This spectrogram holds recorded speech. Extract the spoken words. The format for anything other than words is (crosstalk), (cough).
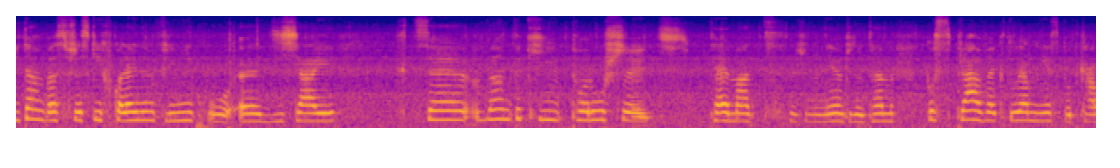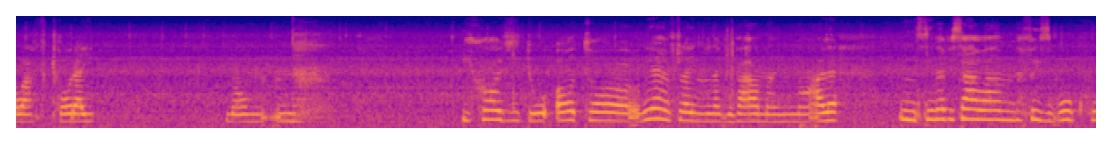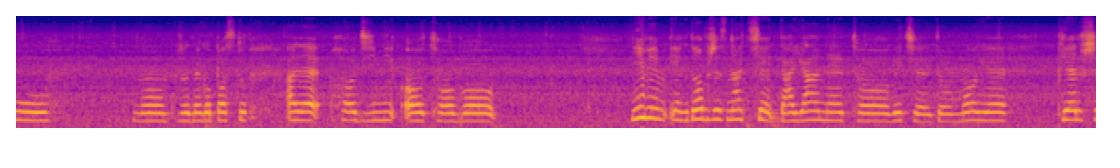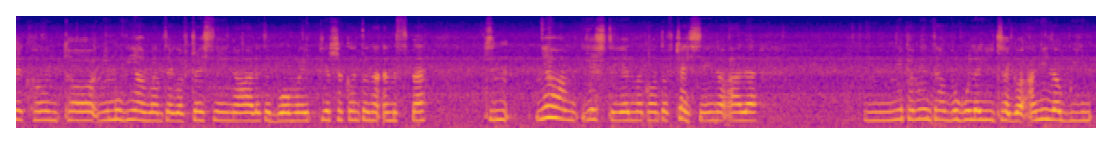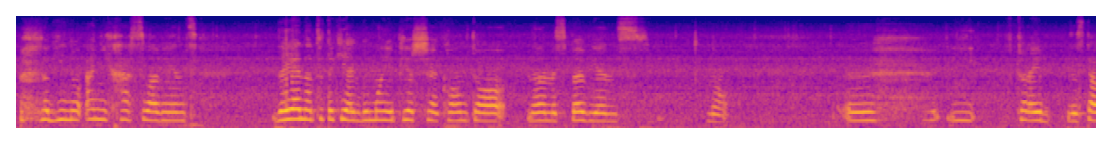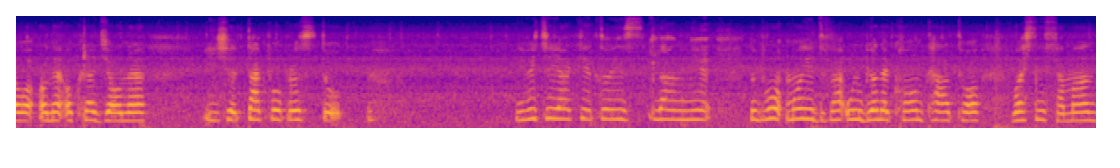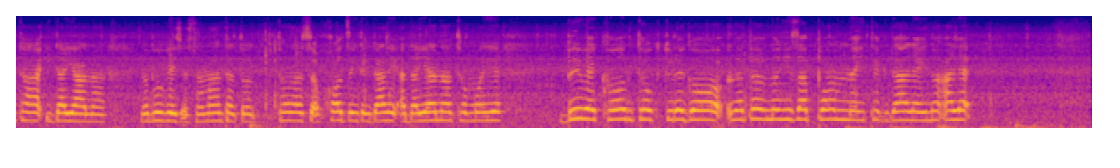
Witam Was wszystkich w kolejnym filmiku. E, Dzisiaj chcę Wam taki poruszyć temat, znaczy no nie wiem czy to temat, tylko sprawę, która mnie spotkała wczoraj. No. mm. I chodzi tu o to, wiem, wczoraj nie nagrywałam, no ale nic nie napisałam na Facebooku, no, żadnego postu, ale chodzi mi o to, bo nie wiem, jak dobrze znacie Dianę, to wiecie, to moje pierwsze konto, nie mówiłam wam tego wcześniej, no ale to było moje pierwsze konto na MSP. Czy miałam jeszcze jedno konto wcześniej, no ale nie pamiętam w ogóle niczego, ani login, (laughs) loginu, ani hasła, więc Diana to takie jakby moje pierwsze konto na MSP, więc no. Yy, I wczoraj zostało one okradzione i się tak po prostu. Nie wiecie jakie to jest dla mnie. No bo moje dwa ulubione konta to właśnie Samantha i Diana. No bo wiecie, Samantha to to nas obchodzę i tak dalej, a Diana to moje byłe konto, którego na pewno nie zapomnę i tak dalej, no ale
